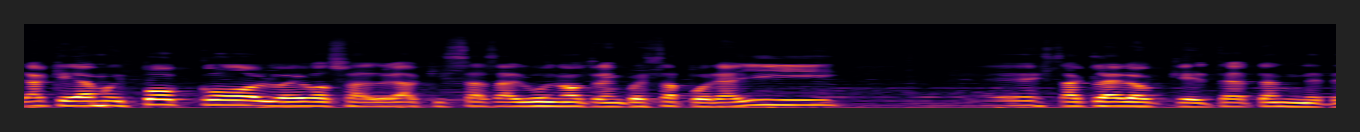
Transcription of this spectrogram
ya queda muy poco, luego saldrá quizás alguna otra encuesta por allí. Eh, está claro que tratan de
